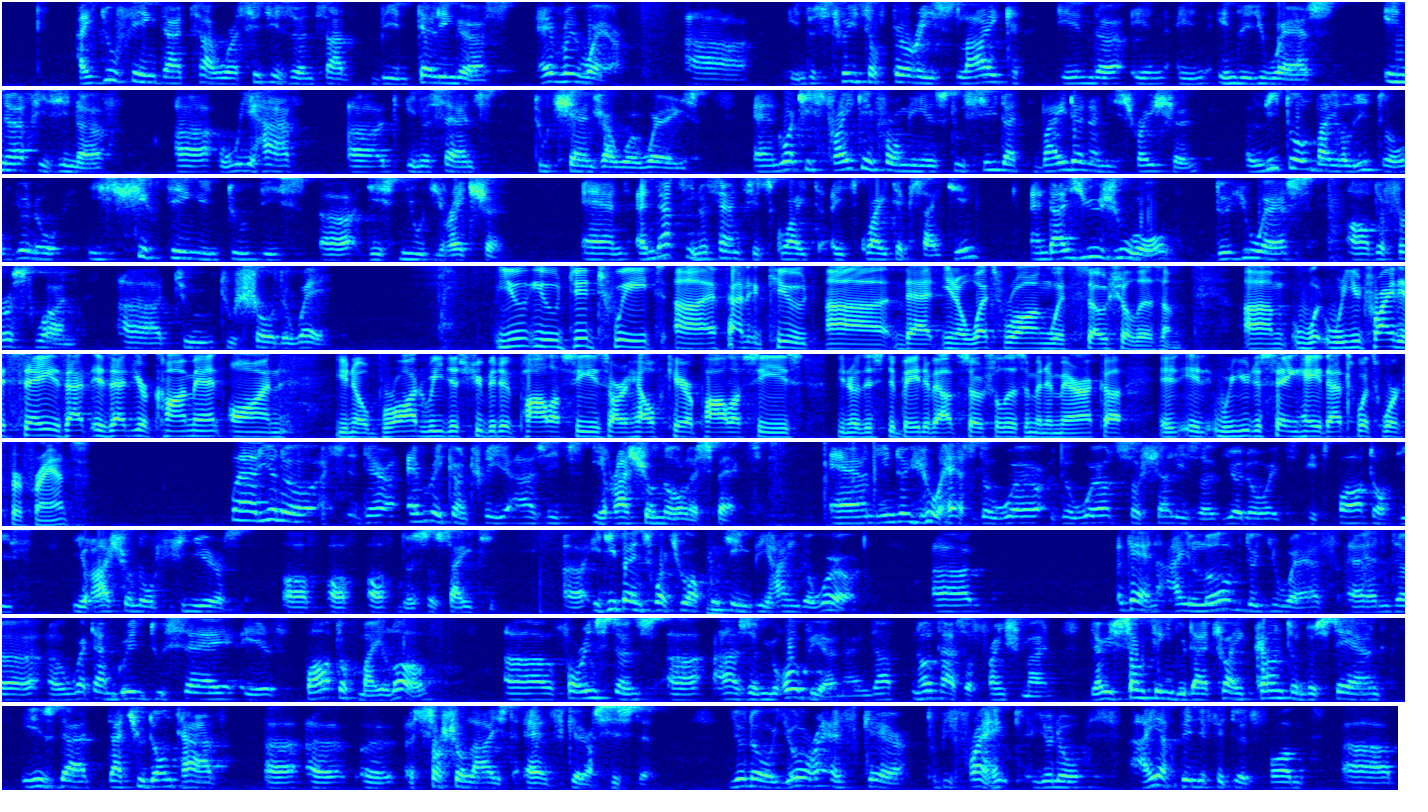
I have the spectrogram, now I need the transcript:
I do think that our citizens have been telling us everywhere, uh, in the streets of Paris, like in the in, in, in the US, enough is enough. Uh, we have, uh, in a sense, to change our ways. And what is striking for me is to see that Biden administration, little by little, you know, is shifting into this uh, this new direction. And and that's in a sense, it's quite it's quite exciting. And as usual, the U.S. are the first one uh, to to show the way. You you did tweet. Uh, I found it cute uh, that you know what's wrong with socialism. Um, what were you trying to say? Is that is that your comment on you know broad redistributive policies, our health care policies? You know this debate about socialism in America. It, it, were you just saying, hey, that's what's worked for France? Well, you know, there, every country has its irrational aspects. And in the U.S., the word, the word socialism, you know, it's, it's part of these irrational fears of, of, of the society. Uh, it depends what you are putting behind the word. Uh, again, I love the U.S., and uh, uh, what I'm going to say is part of my love. Uh, for instance, uh, as an European and not, not as a Frenchman, there is something that I can't understand is that, that you don't have a, a, socialized healthcare system. You know, your healthcare, to be frank, you know, I have benefited from uh,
